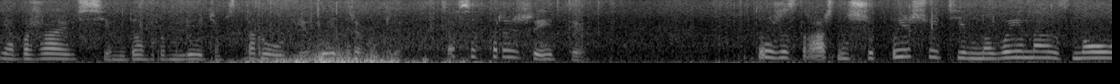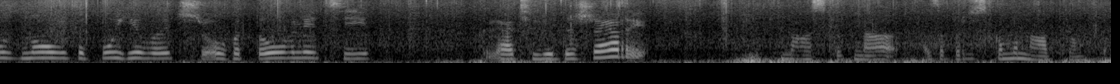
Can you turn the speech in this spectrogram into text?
Я бажаю всім добрим людям, здоров'я, витримки, це все пережити. Дуже страшно, що пишуть і в новинах знову знову запугують, що готовлять ці кляті людожери нас тут на Запорізькому напрямку.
